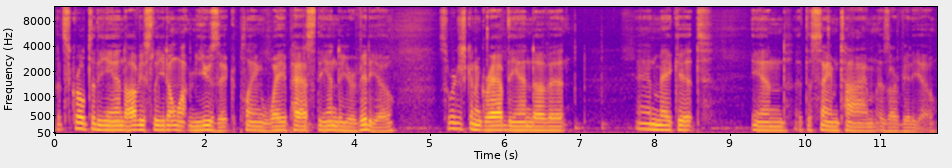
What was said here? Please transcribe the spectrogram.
Let's scroll to the end. Obviously you don't want music playing way past the end of your video. So we're just going to grab the end of it and make it end at the same time as our video.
